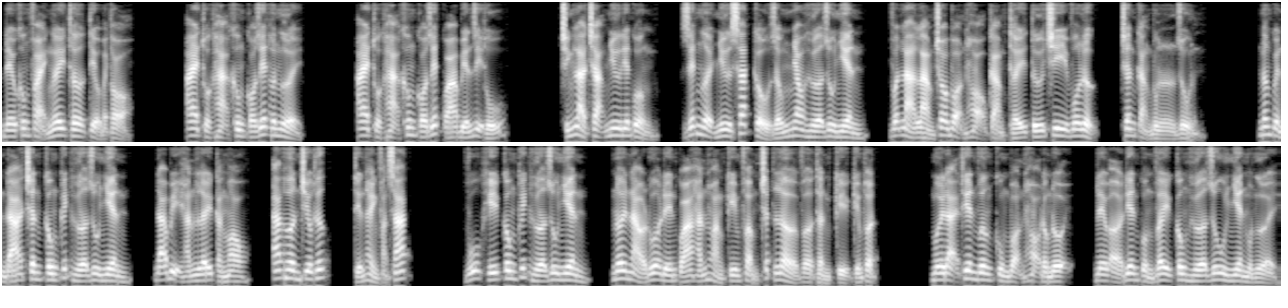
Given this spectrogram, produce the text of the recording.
đều không phải ngây thơ tiểu bạch tỏ ai thuộc hạ không có giết hơn người? Ai thuộc hạ không có giết quá biến dị thú? Chính là trạng như điên cuồng, giết người như sát cẩu giống nhau hứa du nhiên, vẫn là làm cho bọn họ cảm thấy tứ chi vô lực, chân càng bùn rùn. Nâng quyền đá chân công kích hứa du nhiên, đã bị hắn lấy càng mau, ác hơn chiêu thức, tiến hành phản sát. Vũ khí công kích hứa du nhiên nơi nào đua đến quá hắn hoàng kim phẩm chất lở vờ thần kỳ kiếm thuật. Mười đại thiên vương cùng bọn họ đồng đội đều ở điên cuồng vây công hứa du nhiên một người.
